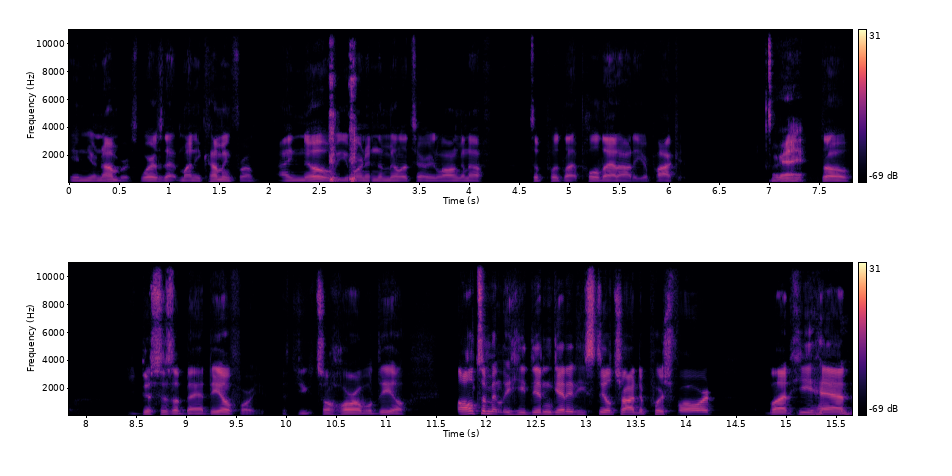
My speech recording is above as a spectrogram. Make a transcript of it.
in your numbers. Where's that money coming from? I know you weren't in the military long enough to put that pull that out of your pocket. Right. So this is a bad deal for you. It's- you- It's a horrible deal. Ultimately, he didn't get it. He still tried to push forward, but he had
